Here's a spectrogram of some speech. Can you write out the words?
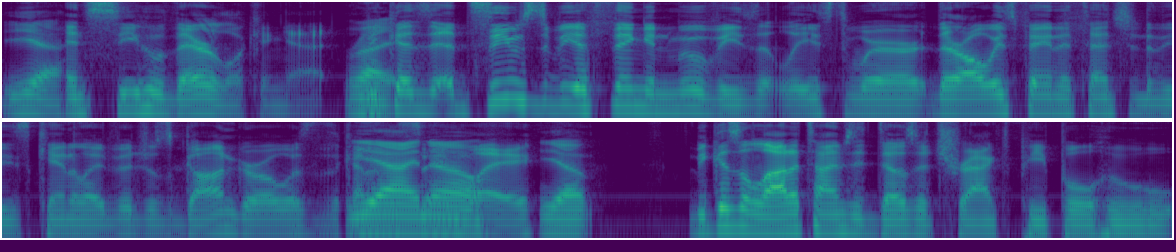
Yeah. and see who they're looking at. Right. Because it seems to be a thing in movies, at least, where they're always paying attention to these candlelight vigils. Gone Girl was the kind yeah, of the I same know. way. Yep. Because a lot of times it does attract people who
